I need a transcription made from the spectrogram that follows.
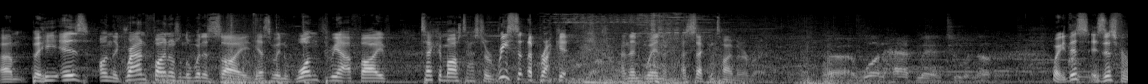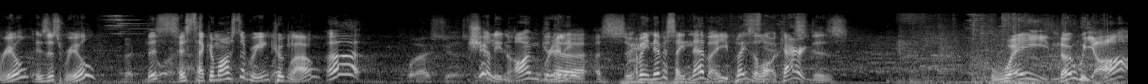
Um, but he is on the grand finals on the winner's side. He has to win one, three out of five. Tekken Master has to reset the bracket and then win a second time in a row. Uh, one hat man to another. Wait, this is this for real? Is this real? This is Tekken Master bringing Kung Lao? Uh, Well, surely not. I'm gonna Really? assume. I mean, never say never. He plays a lot of characters. Wait, no, we are?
